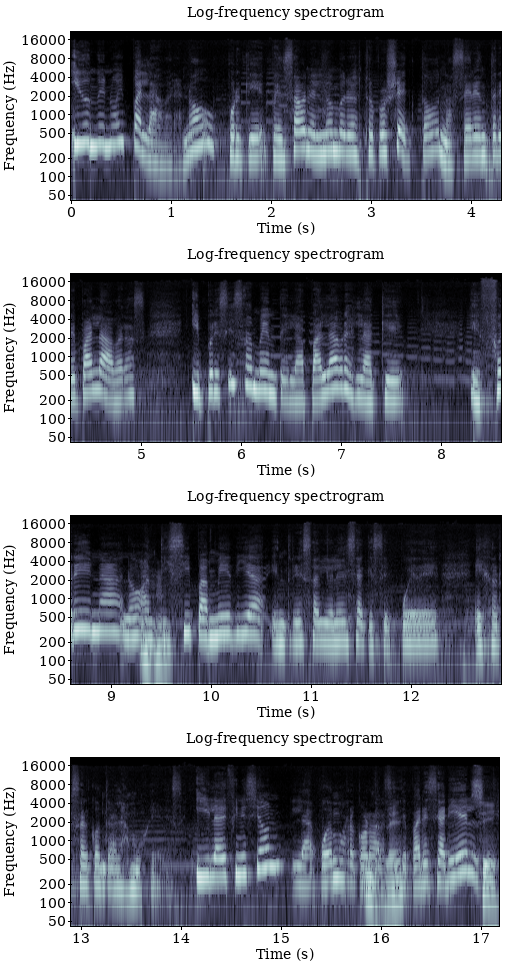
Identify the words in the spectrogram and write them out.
y donde no hay palabra, ¿no? Porque pensaba en el nombre de nuestro proyecto, Nacer entre Palabras, y precisamente la palabra es la que frena, ¿no? anticipa, media entre esa violencia que se puede ejercer contra las mujeres. Y la definición la podemos recordar, si te parece, Ariel. Sí.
